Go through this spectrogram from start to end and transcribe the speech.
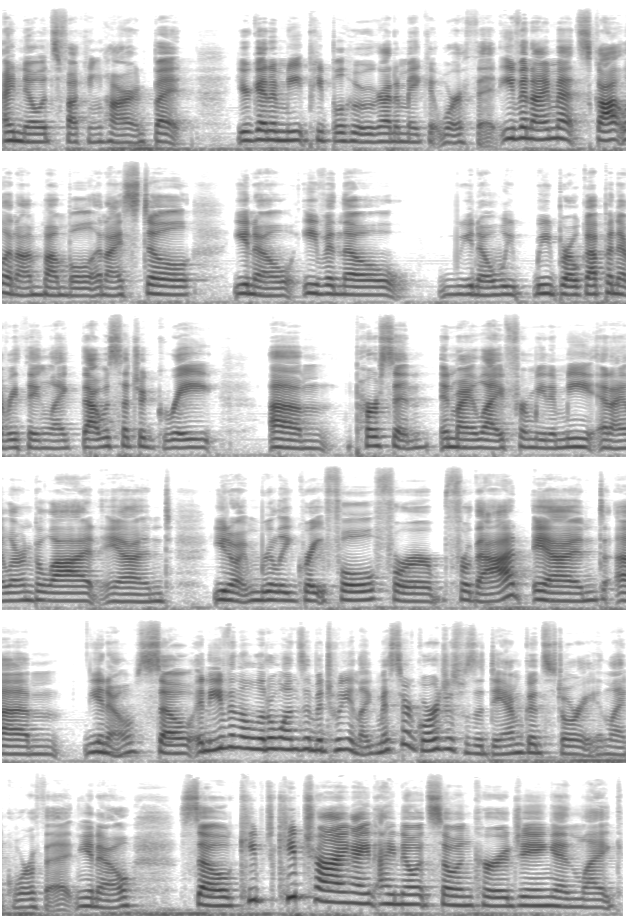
I know it's fucking hard, but you're going to meet people who are going to make it worth it. Even I met Scotland on Bumble and I still, you know, even though you know, we we broke up and everything, like that was such a great um person in my life for me to meet and I learned a lot and you know, I'm really grateful for for that and um you know, so and even the little ones in between, like Mr. Gorgeous was a damn good story and like worth it, you know. So keep keep trying. I I know it's so encouraging and like,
